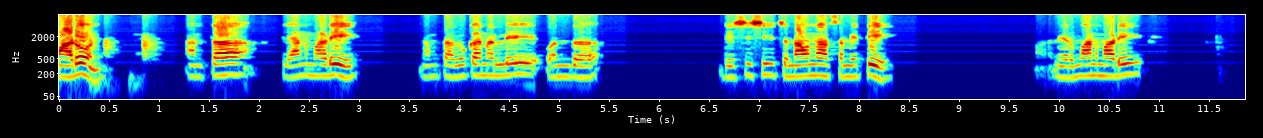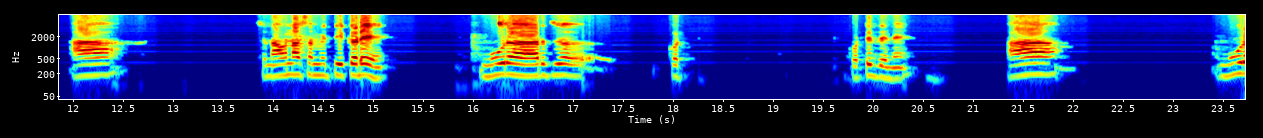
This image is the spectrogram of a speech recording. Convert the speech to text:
ಮಾಡೋಣ ಅಂತ ಪ್ಲಾನ್ ಮಾಡಿ ನಮ್ಮ ತಾಲೂಕಿನಲ್ಲಿ ಒಂದು ಡಿ ಸಿ ಸಿ ಚುನಾವಣಾ ಸಮಿತಿ ನಿರ್ಮಾಣ ಮಾಡಿ, ಆ ಚುನಾವಣಾ ಸಮಿತಿ ಕಡೆ ಮೂರ ಅರ್ಜ ಕೊಟ್ಟಿದ್ದೇನೆ. ಆ ಮೂರ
